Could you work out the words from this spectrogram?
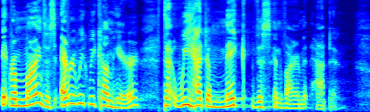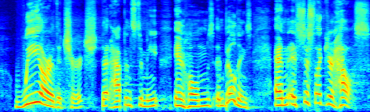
It reminds us every week we come here that we had to make this environment happen. We are the church that happens to meet in homes and buildings. And it's just like your house.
